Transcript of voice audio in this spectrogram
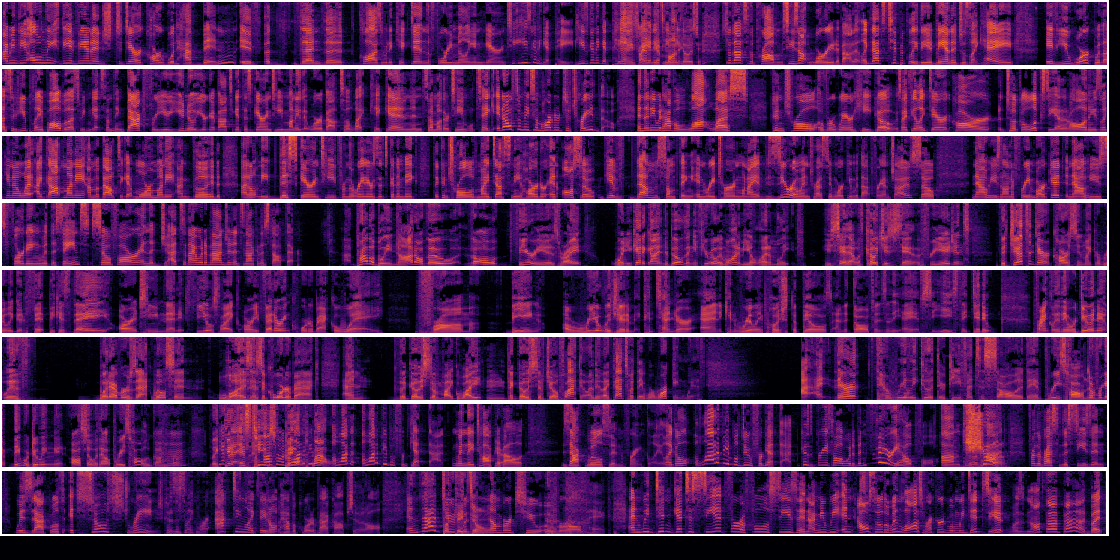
I mean, the only the advantage to Derek Carr would have been if uh, then the clause would have kicked in, the forty million guarantee. He's going to get paid. He's going to get paid Yeah, by any team money. he goes to. So that's the problem. He's not worried about it. Like that's typically the advantage. Is like, hey, if you work with us, if you play ball with us, we can get something back for you. You know, you're about to get this guaranteed money that we're about to let kick in, and some other team will take. It also makes him harder to trade though, and then he would have a lot less control over where he goes. I feel like Derek Carr took a look see at it all and he's like, you know what? I got money. I'm about to get more money. I'm good. I don't need this guaranteed from the Raiders. It's going to make the control of my destiny harder and also give them something in return when I have zero interest in working with that franchise. So now he's on a free market and now he's flirting with the Saints so far and the Jets. And I would imagine it's not going to stop there. Uh, probably not. Although the old theory is right. When you get a guy in the building, if you really want him, you don't let him leave. You say that with coaches. You say that with free agents. The Jets and Derek Carr seem like a really good fit because they are a team that it feels like are a veteran quarterback away from being a real legitimate contender and can really push the Bills and the Dolphins in the AFC East. They did it. Frankly, they were doing it with whatever Zach Wilson was as a quarterback and the ghost of Mike White and the ghost of Joe Flacco. I mean, like that's what they were working with. I, I they're they're really good. Their defense is solid. They have Breece Hall. And don't forget, they were doing it also without Breece Hall, who got hurt. Like Mm-hmm. Yeah, thi- this team's also, a lot built of people, well. A lot, of, a lot of people forget that when they talk about Zach Wilson. Frankly, like a, a lot of people do forget that because Breece Hall would have been very helpful um, to have Sure. had for the rest of the season with Zach Wilson. It's so strange because it's like we're acting like they don't have a quarterback option at all, and that dude was don't. a number two overall pick, and we didn't get to see it for a full season. I mean, we and also the win loss record when we did see it was not that bad, but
